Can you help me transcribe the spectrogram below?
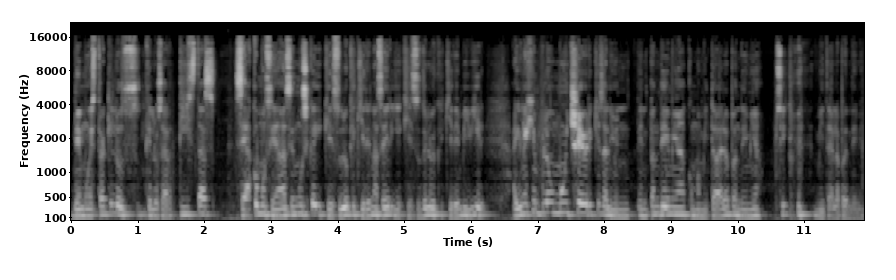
demuestra que los, que los artistas, sea como sea, hacen música y que eso es lo que quieren hacer y que eso es de lo que quieren vivir. Hay un ejemplo muy chévere que salió en, en pandemia, como a mitad de la pandemia, sí, mitad de la pandemia,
